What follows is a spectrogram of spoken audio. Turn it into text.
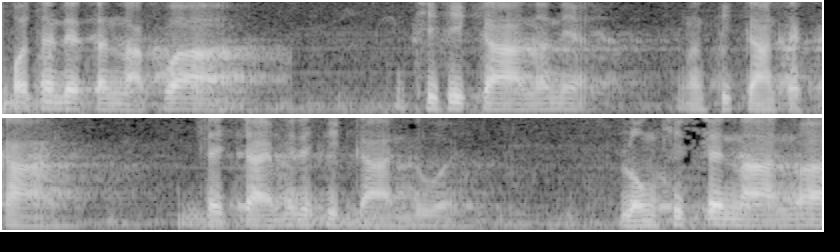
เพราะท่านได้ตระหนักว่าที่พิการนั้นเนี่ย มันพิการแต่กาย แต่ใจไม่ได้พิการด้วย หลงคิดเส้นนานว่า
